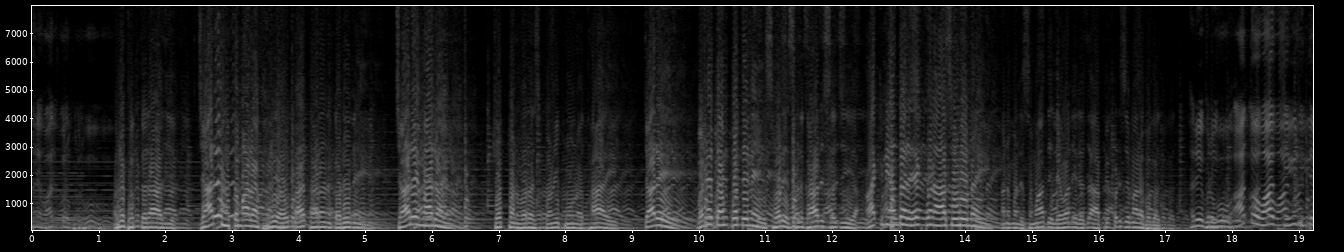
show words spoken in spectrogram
અને વાત કરો પ્રભુ. અરે ભક્તરાજ જ્યારે હું તમારા ઘરે અવતાર ધારણ કરું ને જ્યારે મારા ચોપન વર્ષ પરિપૂર્ણ થાય ત્યારે બને દંપતીને સોળે શણગાર સજી આંખની અંદર એક પણ આંસુડું નહીં અને મને સમાધિ લેવાની રજા આપવી પડશે મારા ભગત. અરે પ્રભુ આ તો વાત કેવી રીતે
